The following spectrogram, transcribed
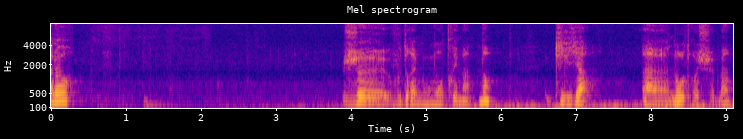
Alors, je voudrais vous montrer maintenant qu'il y a un autre chemin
